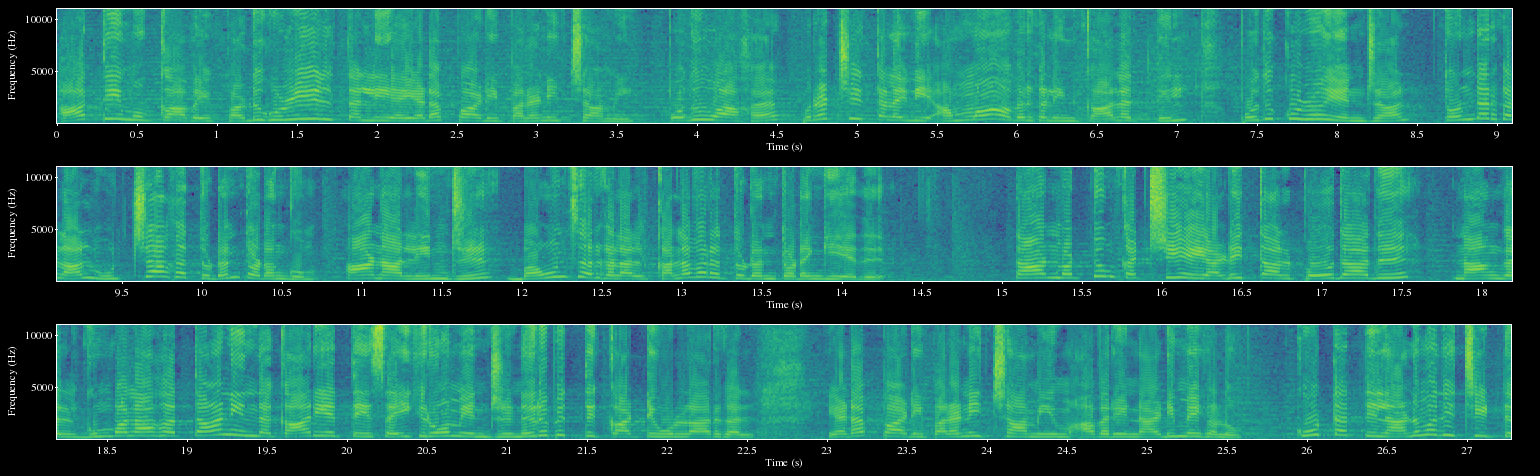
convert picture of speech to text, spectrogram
அதிமுகவை படுகுழியில் தள்ளிய எடப்பாடி பழனிசாமி பொதுவாக புரட்சி தலைவி அம்மா அவர்களின் காலத்தில் பொதுக்குழு என்றால் தொண்டர்களால் உற்சாகத்துடன் தொடங்கும். ஆனால் இன்று பவுன்சர்களால் கலவரத்துடன் தொடங்கியது. தான் மட்டும் கட்சியை அழித்தால் போதாது. நாங்கள் கும்பலாகத்தான் இந்த காரியத்தை செய்கிறோம் என்று நிரூபித்து காட்டியுள்ளார்கள். எடப்பாடி பழனிசாமியும் அவரின் அடிமைகளும் கூட்டத்தில் அனுமதி சீட்டு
